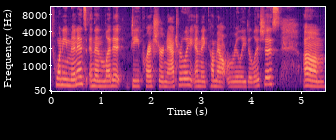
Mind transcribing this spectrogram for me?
20 minutes and then let it depressure naturally and they come out really delicious. Um,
